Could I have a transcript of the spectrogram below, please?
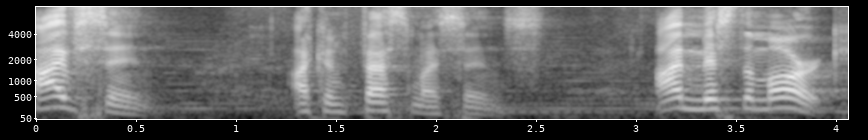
I've sinned. I confess my sins. I missed the mark,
